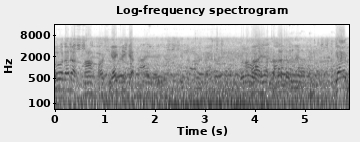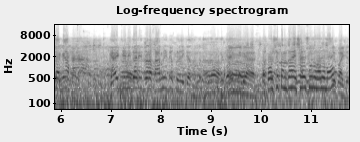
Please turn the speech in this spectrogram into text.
हो दादा. यायची घ्या. घ्या घ्या घ्या. घ्यायची निघाली जरा सामी दिसतो याच्या संग तर सौदा झालेला आहे. पाहिजे.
